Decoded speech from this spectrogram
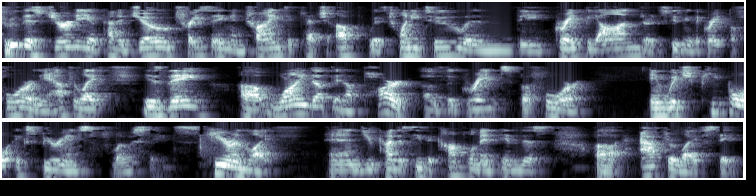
through this journey of kind of Joe tracing and trying to catch up with 22 and the great beyond, or excuse me, the great before and the afterlife, is they uh, wind up in a part of the great before in which people experience flow states here in life. And you kind of see the complement in this uh, afterlife state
